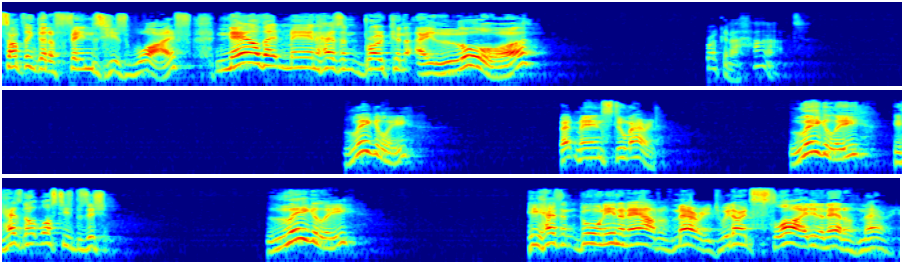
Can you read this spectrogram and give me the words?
something that offends his wife, now that man hasn't broken a law, broken a heart. Legally, that man's still married. Legally, he has not lost his position. Legally, he hasn't gone in and out of marriage. We don't slide in and out of marriage.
